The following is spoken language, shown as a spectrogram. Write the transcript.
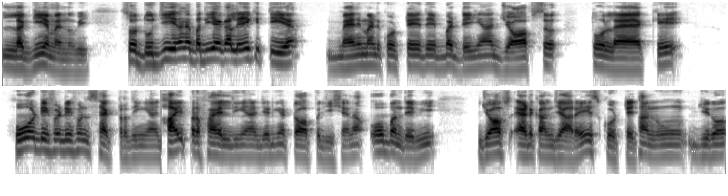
ਲੱਗੀ ਹੈ ਮੈਨੂੰ ਵੀ। ਸੋ ਦੂਜੀ ਇਹਨਾਂ ਨੇ ਵਧੀਆ ਗੱਲ ਇਹ ਕੀਤੀ ਹੈ ਮੈਨੇਜਮੈਂਟ ਕੋਟੇ ਦੇ ਵੱਡੀਆਂ ਜੌਬਸ ਤੋਂ ਲੈ ਕੇ ਹੋਰ ਡਿਫਰੈਂਟ ਡਿਫਰੈਂਟ ਸੈਕਟਰ ਦੀਆਂ ਹਾਈ ਪ੍ਰੋਫਾਈਲ ਦੀਆਂ ਜਿਹੜੀਆਂ ਟੌਪ ਪੋਜੀਸ਼ਨ ਆ, ਉਹ ਬੰਦੇ ਵੀ ਜੌਬਸ ਐਡ ਕਰਨ ਜਾ ਰਹੇ ਇਸ ਕੋਟੇ ਤੁਹਾਨੂੰ ਜਦੋਂ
